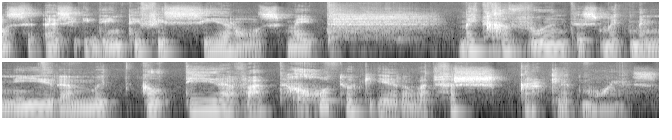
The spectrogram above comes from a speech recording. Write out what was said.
ons is, identifiseer ons met met gewoontes, met maniere, met kulture wat God ook eer en wat verskriklik mooi is.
